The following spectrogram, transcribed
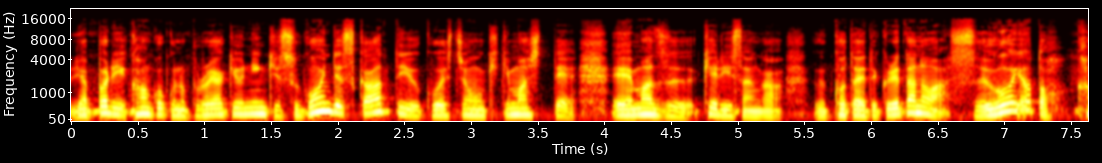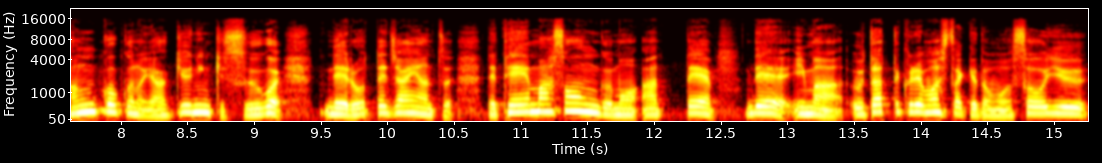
やっぱり韓国のプロ野球人気すごいんですか？っていうクエスチョンを聞きまして、えーまずケリーさんが答えてくれたのはすごいよと。韓国の野球人気すごい。でロッテジャイアンツ。でテーマソングもあってで今歌ってくれましたけどもそういう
